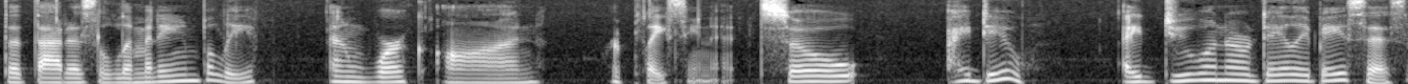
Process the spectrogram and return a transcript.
that that is a limiting belief and work on replacing it. So I do. I do on a daily basis.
